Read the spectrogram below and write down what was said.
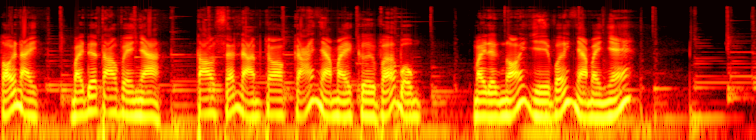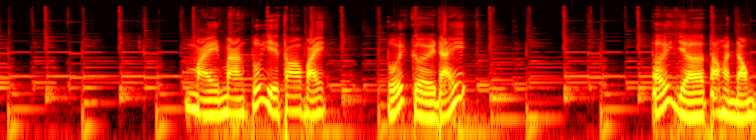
Tối nay, mày đưa tao về nhà, Tao sẽ làm cho cả nhà mày cười vỡ bụng. Mày đừng nói gì với nhà mày nhé. Mày mang túi gì to vậy? Túi cười đấy. Tới giờ tao hành động,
